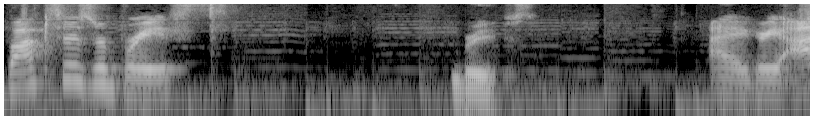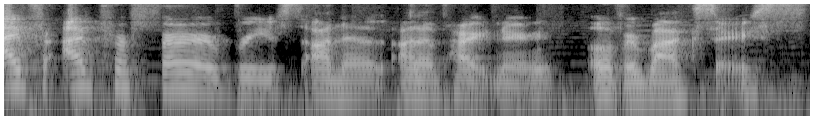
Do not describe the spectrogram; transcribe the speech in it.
boxers or briefs? Briefs. I agree. I pr- I prefer briefs on a on a partner over boxers.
